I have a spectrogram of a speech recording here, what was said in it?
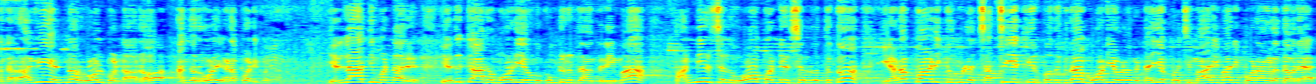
அந்த ரவி என்ன ரோல் பண்ணாரோ அந்த ரோலை எடப்பாடி பண்ணார். எல்லாத்தையும் பண்ணாரு. எதுக்காக மோடி அவங்க கும்பிட்டுக்கிட்டாங்க தெரியுமா? பன்னீர்செல்வம் ஓ பன்னீர்செல்வத்துக்கும் எடப்பாடிக்கும் உள்ள சர்ச்சையை தீர்ப்பதுக்கு தான் மோடியோட டையப் வச்சு மாறி மாறி போனாங்களே தவிர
